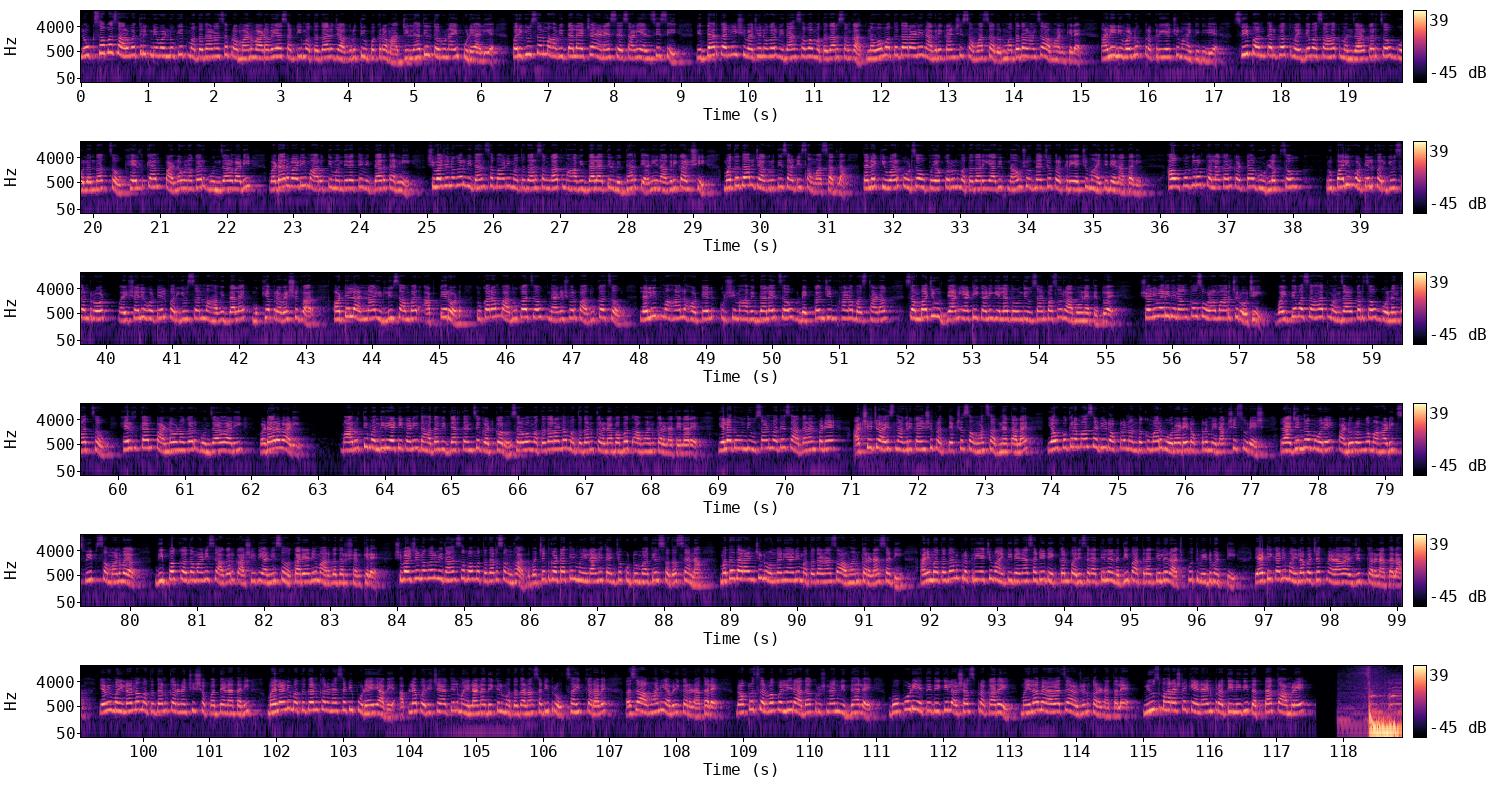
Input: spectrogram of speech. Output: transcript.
लोकसभा सार्वत्रिक निवडणुकीत मतदानाचं प्रमाण वाढावे यासाठी मतदार जागृती उपक्रमात जिल्ह्यातील तरुणाई पुढे आली आहे. फर्ग्युसन महाविद्यालयाच्या एन एस एस आणि एन सी सी विद्यार्थ्यांनी शिवाजीनगर विधानसभा मतदारसंघात नवमतदार आणि नागरिकांशी संवाद साधून मतदानाचं आवाहन केलंय आणि निवडणूक प्रक्रियेची माहिती दिली आहे. स्वीप अंतर्गत वैद्य वसाहत मंजाळकर चौक गोलंदाज चौक हेल्थ कॅम्प पांडवनगर गुंजाळवाडी वडारवाडी मारुती मंदिर येथे विद्यार्थ्यांनी शिवाजीनगर विधानसभा आणि मतदारसंघात महाविद्यालयातील विद्यार्थी आणि नागरिकांशी मतदार जागृतीसाठी संवाद साधला. त्यांना क्यू आर कोडचा उपयोग करून मतदार यादीत नाव शोधण्याच्या प्रक्रियेची माहिती देण्यात आली. हा उपक्रम Kalakar Katta good luck Chowk Rupali hotel Fergusson road Vaishali hotel Fergusson महाविद्यालय मुख्य प्रवेशद्वार हॉटेल अण्णा इडली सांबर आपटे रोड तुकाराम पादुका चौक ज्ञानेश्वर पादुका चौक ललित महाल हॉटेल कृषी महाविद्यालय चौक डेक्कन जिमखाना बसस्थानक संभाजी उद्यान या ठिकाणी गेल्या दोन दिवसांपासून राबवण्यात येतोय. शनिवारी दिनांक सोळा मार्च रोजी वैद्य वसाहत मंजाळकर चौक गोलंदाज चौक हेल्थ कॅम्प पांडवनगर गुंजाळवाडी वडारवाडी मारुती मंदिर या ठिकाणी दहा दहा विद्यार्थ्यांचे गट करून सर्व मतदारांना मतदान करण्याबाबत आवाहन करण्यात येणार आहे. गेल्या दोन दिवसांमध्ये साधारणपणे आठशे चाळीस नागरिकांशी प्रत्यक्ष संवाद साधण्यात आलाय. या उपक्रमासाठी doctor Nandkumar Borade doctor Meenakshi Suresh Rajendra More Pandurang Mahadik SVEEP समन्वयक दीपक कदम आणि सागर काशीद यांनी सहकार्याने मार्गदर्शन केले शिवाजीनगर विधानसभा मतदारसंघात बचत गटातील महिला आणि त्यांच्या कुटुंबातील सदस्यांना मतदारांची नोंदणी आणि मतदानाचं आवाहन करण्यासाठी आणि मतदान प्रक्रियेची माहिती देण्यासाठी डेक्कन परिसरातील नदी पात्रातील राजपूत वीटभट्टी या ठिकाणी महिला बचत मेळावा आयोजित करण्यात आला. यावेळी महिलांना मतदान करण्याची शपथ देण्यात आली. महिलांनी मतदान करण्यासाठी पुढे यावे. आपल्या परिचयातील महिलांना देखील मतदानासाठी प्रोत्साहित करावे असं आव्हान यावेळी करण्यात आलंय. डॉक्टर सर्वपल्ली राधाकृष्णन विद्यालय बोपोडी येथे देखील अशाच प्रकारे महिला मेळाव्याचे आयोजन करण्यात आलंय. न्यूज महाराष्ट्र केनाईन प्रतिनिधी दत्ता कांबळे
